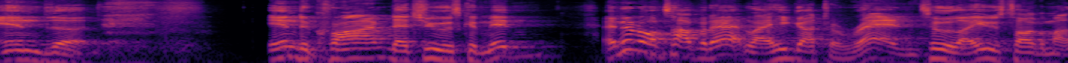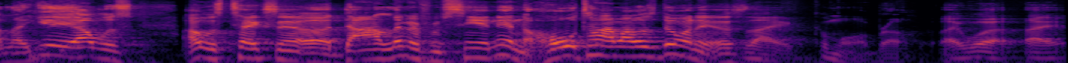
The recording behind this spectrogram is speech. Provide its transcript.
in the in the crime that you was committing. And then on top of that, like he got to ratting too. Like he was talking about, like, yeah, I was I was texting uh, Don Lemon from CNN the whole time I was doing it. It's like, come on, bro. Like what? Like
